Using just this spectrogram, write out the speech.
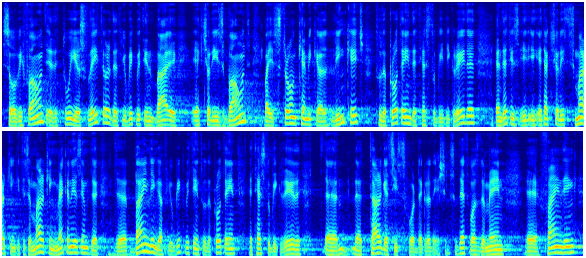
So we found uh, two years later that ubiquitin by, actually is bound by a strong chemical linkage to the protein that has to be degraded, and that is, it, it actually is marking. It is a marking mechanism, the, the binding of ubiquitin to the protein that has to be degraded uh, that targets it for degradation. So that was the main uh, finding.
